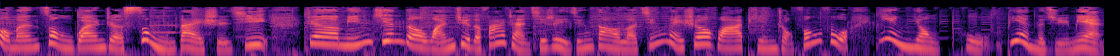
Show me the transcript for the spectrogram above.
我们纵观这宋代时期，这民间的玩具的发展，其实已经到了精美奢华、品种丰富、应用普遍的局面。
